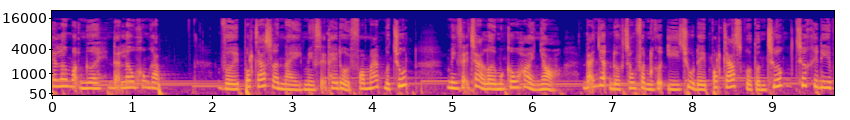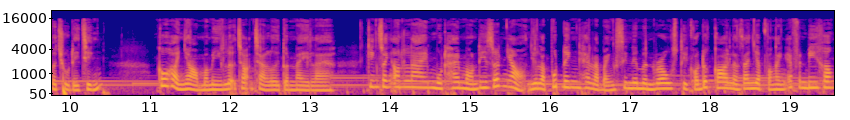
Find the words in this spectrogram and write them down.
Hello mọi người, đã lâu không gặp. Với podcast lần này mình sẽ thay đổi format một chút. Mình sẽ trả lời một câu hỏi nhỏ đã nhận được trong phần gợi ý chủ đề podcast của tuần trước trước khi đi vào chủ đề chính. Câu hỏi nhỏ mà mình lựa chọn trả lời tuần này là kinh doanh online một hai món dessert nhỏ như là pudding hay là bánh cinnamon rolls thì có được coi là gia nhập vào ngành F&B không?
